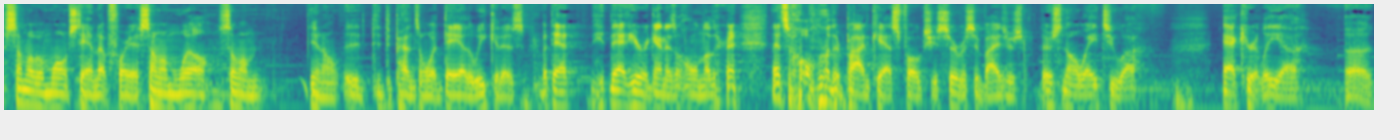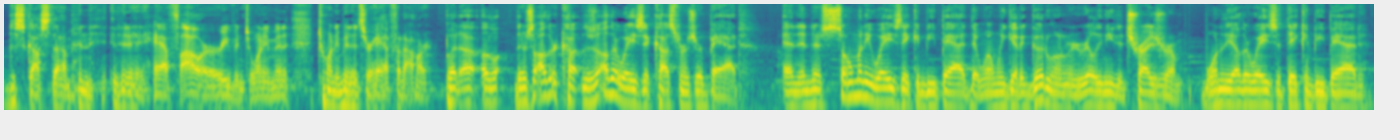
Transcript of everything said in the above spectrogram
some of them won't stand up for you, some of them will, some of them you know, it, it, depends on what day of the week it is. But that that here again is a whole nother that's a whole other podcast, folks. Your service advisors, there's no way to uh, accurately uh, uh, discuss them in, in, a half hour or even 20 minutes, 20 minutes or half an hour. But uh, there's other cu- there's other ways that customers are bad. And, and there's so many ways they can be bad that when we get a good one, we really need to treasure them. One of the other ways that they can be bad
